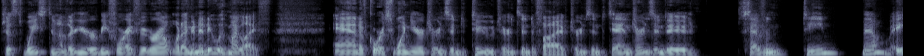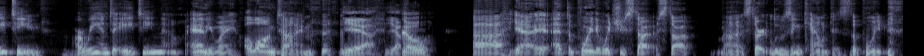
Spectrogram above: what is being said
just waste another year before I figure out what I'm going to do with my life. And of course, one year turns into two, turns into five, turns into 10, turns into 17 now, 18. Are we into 18 now? Anyway, a long time. Yeah. Yeah. so Uh, yeah, at the point at which you start start uh, start losing count is the point.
